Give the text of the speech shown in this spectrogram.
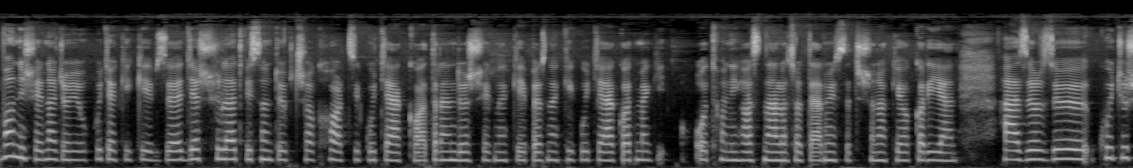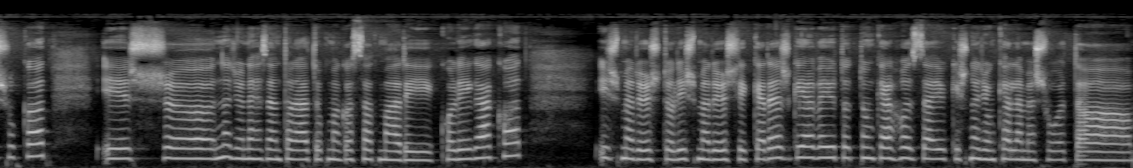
Van is egy nagyon jó kutya kiképző egyesület, viszont ők csak harci kutyákat, rendőrségnek képeznek ki kutyákat, meg otthoni használatra természetesen, aki akar ilyen házőrző kutyusukat, és nagyon nehezen találtuk meg a szatmári kollégákat, ismerőstől ismerősig keresgélve jutottunk el hozzájuk, és nagyon kellemes volt a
